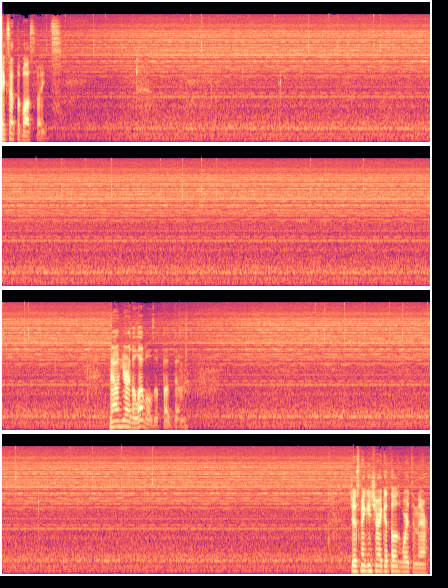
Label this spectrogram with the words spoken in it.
except the boss fights Now here are the levels of Bugdom. Just making sure I get those words in there.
